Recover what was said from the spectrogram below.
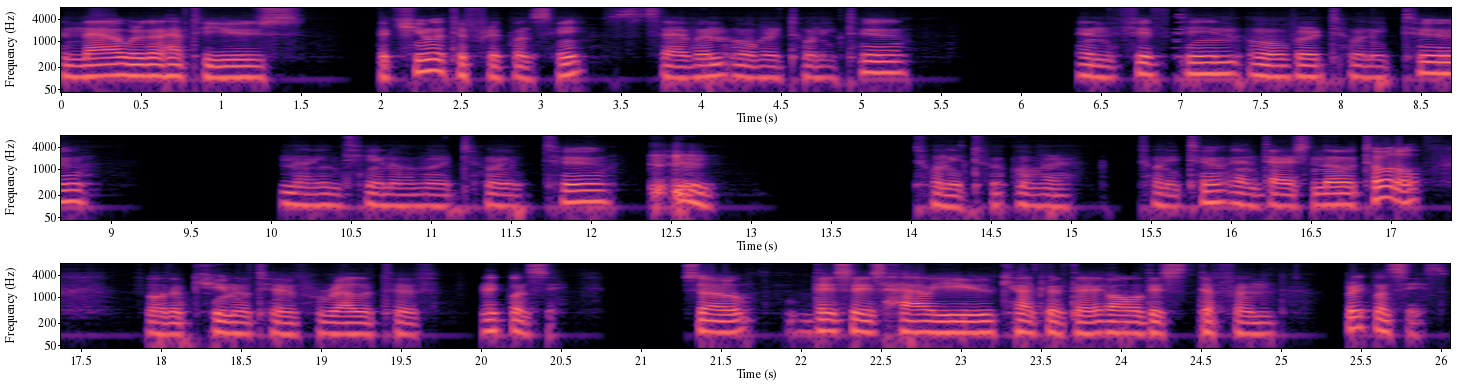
And now we're going to have to use the cumulative frequency, 7 over 22. and 15 over 22, 19 over 22, 22 over 22, and there's no total for the cumulative relative frequency. So this is how you calculate all these different frequencies.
